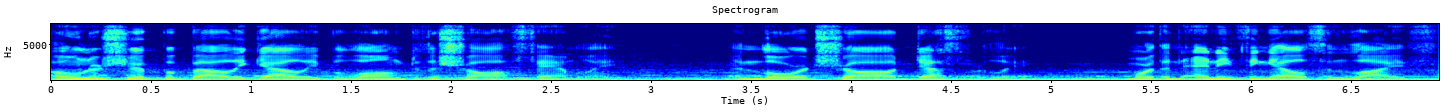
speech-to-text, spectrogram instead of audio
Ownership of Ballygally belonged to the Shaw family, and Lord Shaw desperately, more than anything else in life,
